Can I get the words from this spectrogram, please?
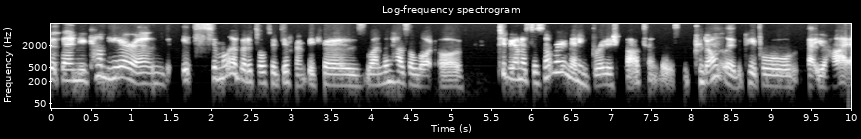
But then you come here and it's similar, but it's also different because London has a lot of, to be honest, there's not very many British bartenders. Predominantly, the people that you hire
